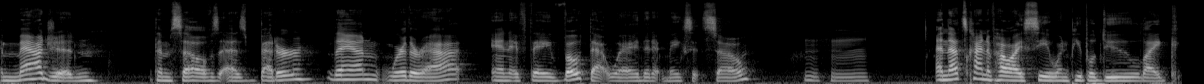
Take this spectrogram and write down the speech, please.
imagine themselves as better than where they're at and if they vote that way that it makes it so. Mm-hmm. and that's kind of how i see when people do like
